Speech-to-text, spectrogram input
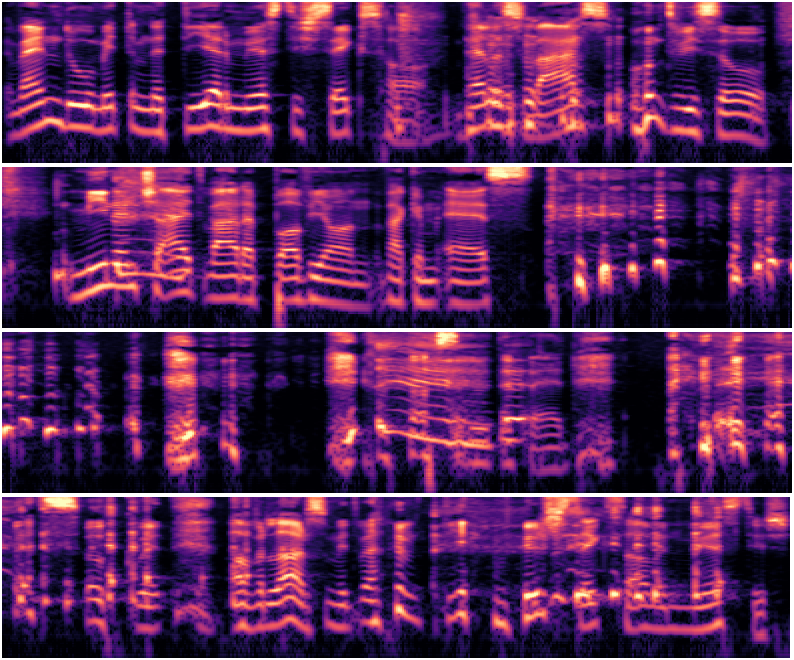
wenn du mit einem Tier müsstest Sex haben, welches wär's und wieso? Mein Entscheid wäre ein Pavian, wegen dem Ass. ich bin absoluter Fan. so gut. Aber Lars, mit welchem Tier würdest du Sex haben, wenn du müsstest?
